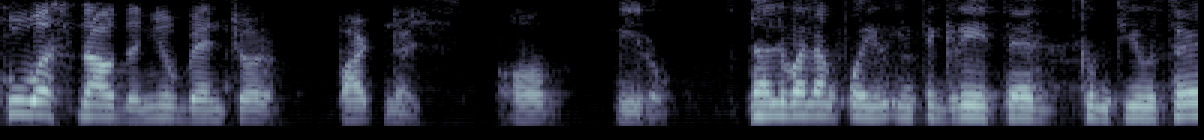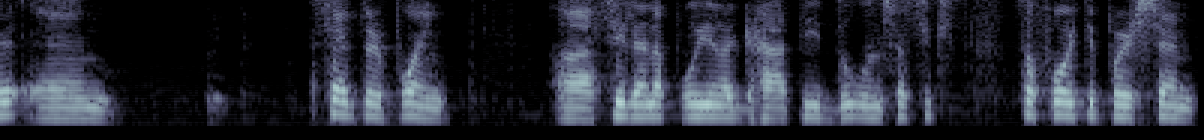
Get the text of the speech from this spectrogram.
who was now the new venture partners of Miro? Dalawa lang po yung integrated computer and center point. Ah, sila na po yung naghati doon sa six, sa 40%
